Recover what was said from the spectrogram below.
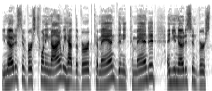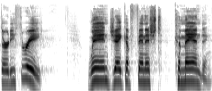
You notice in verse 29, we have the verb command, then he commanded, and you notice in verse 33, when Jacob finished commanding.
